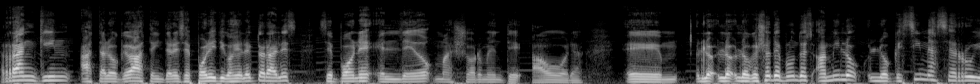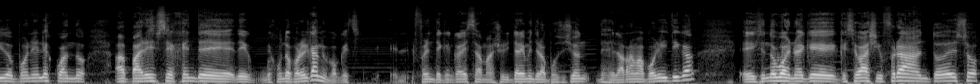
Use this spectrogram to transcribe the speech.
ranking hasta lo que va hasta intereses políticos y electorales, se pone el dedo mayormente ahora. Eh, lo, que yo te pregunto es, a mí lo, lo que sí me hace ruido, ponerles cuando aparece gente de, Juntos por el Cambio, porque es el frente que encabeza mayoritariamente la oposición desde la rama política, eh, diciendo, bueno, hay que que se vaya Fran, todo eso.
